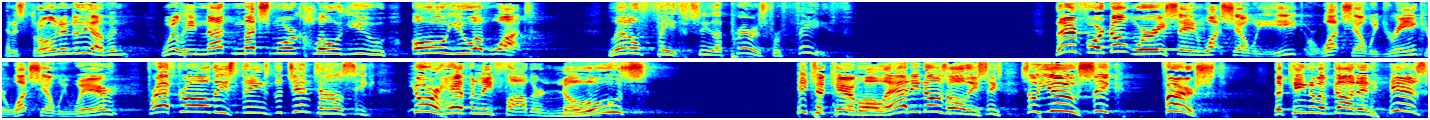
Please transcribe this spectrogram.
and is thrown into the oven, will he not much more clothe you, O you of what? Little faith. See, the prayer is for faith. Therefore, don't worry saying, What shall we eat, or what shall we drink, or what shall we wear? For after all these things the Gentiles seek. Your heavenly Father knows. He took care of all that. He knows all these things. So you seek first the kingdom of God and His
